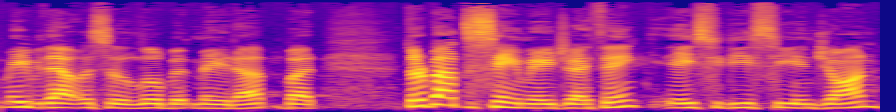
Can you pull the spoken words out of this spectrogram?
maybe that was a little bit made up, but they're about the same age, I think, ACDC and John.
